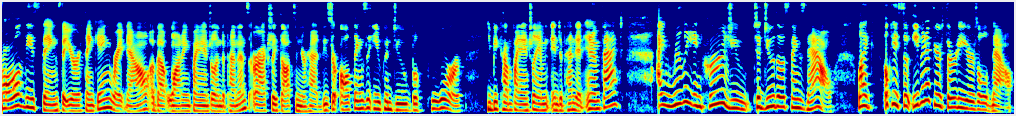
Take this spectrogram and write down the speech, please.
All of these things that you're thinking right now about wanting financial independence are actually thoughts in your head. These are all things that you can do before you become financially independent. And in fact, I really encourage you to do those things now. Like, okay, so even if you're 30 years old now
